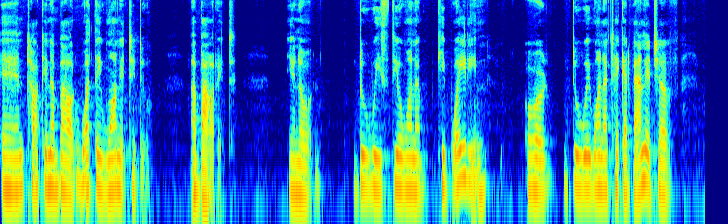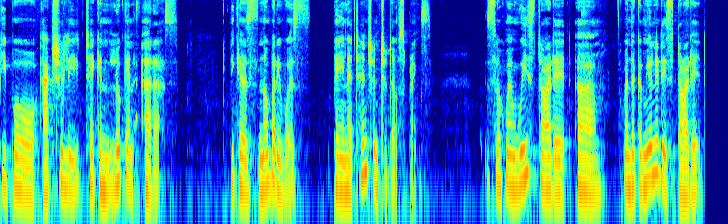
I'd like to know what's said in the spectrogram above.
and talking about what they wanted to do about it. You know, do we still want to keep waiting, or do we want to take advantage of people actually taking looking at us? Because nobody was paying attention to Dove Springs. So when we started, um, when the community started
